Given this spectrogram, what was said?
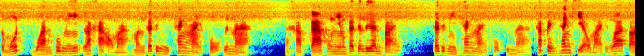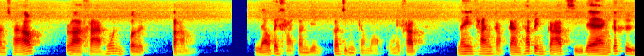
สมมติวันพรุ่งนี้ราคาออกมา มันก็จะมีแท่งใหม่โผล่ขึ้นมานะครับกราฟพวกนี้มันก็จะเลื่อนไป ก็จะมีแท่งใหม่โผล่ขึ้นมา ถ้าเป็นแท่งเขียวหมายถึงว่าตอนเช้า ราคาหุ้นเปิดต่ำแล้วไปขายตอนเย็นก็จะมีกำไรถูกไหมครับ ในทางกลับกันถ้าเป็นกราฟสีแดงก็คือ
